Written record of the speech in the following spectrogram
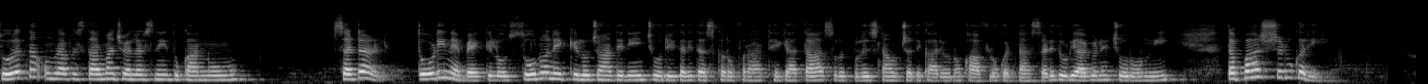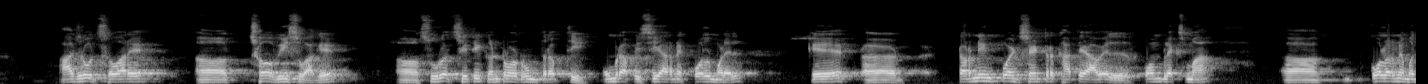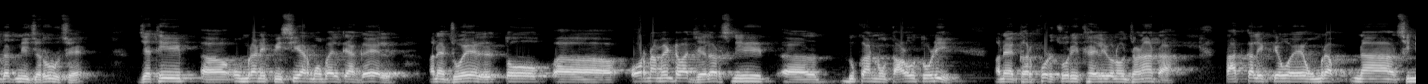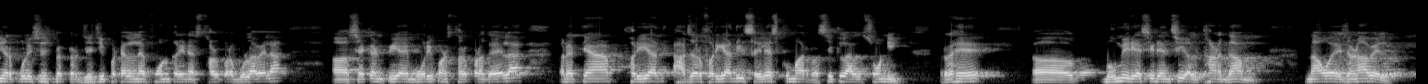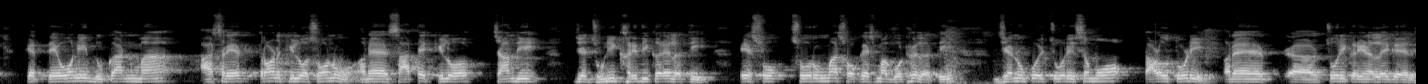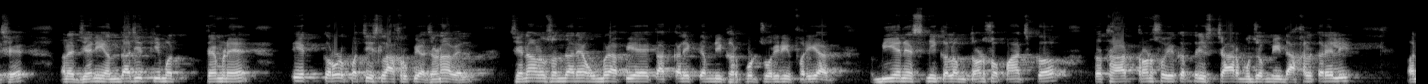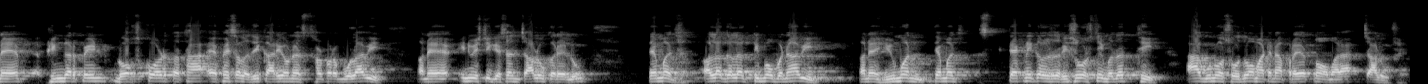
સુરતના ઉમરા વિસ્તારમાં જ્વેલર્સની દુકાનનું શટર તોડીને બે કિલો સોનું અને એક કિલો ચાંદીની ચોરી કરી તસ્કરો ફરાર થઈ ગયા હતા. સુરત પોલીસના ઉચ્ચ અધિકારીઓનો કાફલો ઘટના સ્થળે દોડી આવ્યો અને ચોરોની તપાસ શરૂ કરી. આજરોજ સવારે છ વીસ વાગે સુરત સિટી કંટ્રોલ રૂમ તરફથી ઉમરા પીસીઆરને કોલ મળેલ કે ટર્નિંગ પોઈન્ટ સેન્ટર ખાતે આવેલ કોમ્પ્લેક્સમાં કોલરને મદદની જરૂર છે. જેથી ઉમરાની પીસીઆર મોબાઈલ ત્યાં ગયેલ અને જોયેલ તો ઓર્નામેન્ટમાં જ્વેલર્સની દુકાનનું તાળું તોડી અને ઘરફોડ ચોરી થયેલીઓનું જણાતા તાત્કાલિક તેઓએ ઉમરાના સિનિયર પોલીસ ઇન્સ્પેક્ટર જેજી પટેલને ફોન કરીને સ્થળ પર બોલાવેલા. સેકન્ડ પીઆઈ મોરી પણ સ્થળ પર ગયેલા અને ત્યાં ફરિયાદ, હાજર ફરિયાદી શૈલેષકુમાર રસિકલાલ સોની રહે. ભૂમિ રેસિડેન્સી અલથાણ ગામ. નાઓએ જણાવેલ કે તેઓની દુકાનમાં આશરે ત્રણ કિલો સોનું અને સાતેક કિલો ચાંદી જે જૂની ખરીદી કરેલ હતી, એ શો, શોરૂમમાં, શોકેસમાં ગોઠવેલ હતી. જેનું કોઈ ચોરી સમૂહ તાળું તોડી અને ચોરી કરીને લઈ ગયેલ છે. અને જેની અંદાજિત કિંમત તેમણે એક કરોડ પચીસ લાખ રૂપિયા જણાવેલ. જેના અનુસંધાને ઉમરા પીઆઈ તાત્કાલિક તેમની ઘરફોડ ચોરીની ફરિયાદ બીએનએસની કલમ ત્રણસો પાંચ ક તથા ત્રણસો એકત્રીસ ચાર મુજબની દાખલ કરેલી. અને ફિંગરપ્રિન્ટ, ડોગ સ્કોડ તથા એફએસએલ અધિકારીઓને સ્થળ પર બોલાવી અને ઇન્વેસ્ટિગેશન ચાલુ કરેલું. તેમજ અલગ અલગ ટીમો બનાવી અને હ્યુમન તેમજ ટેકનિકલ રિસોર્સની મદદથી આ ગુનો શોધવા માટેના પ્રયત્નો અમારા ચાલુ છે.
